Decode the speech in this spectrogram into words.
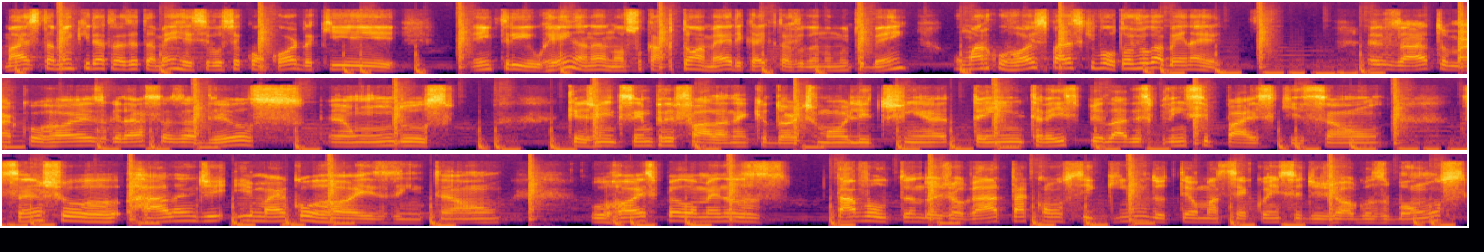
Mas também queria trazer também, se você concorda que entre o Reina, né, nosso Capitão América aí que está jogando muito bem, o Marco Reus parece que voltou a jogar bem, né, Rê? Exato, Marco Reus, graças a Deus, é um dos que a gente sempre fala, né, que o Dortmund ele tinha tem três pilares principais que são Sancho, Haaland e Marco Reus. Então, o Reus pelo menos tá voltando a jogar, tá conseguindo ter uma sequência de jogos bons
